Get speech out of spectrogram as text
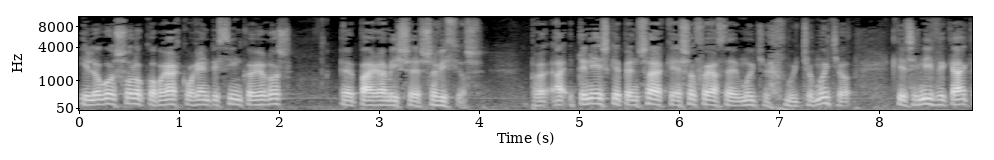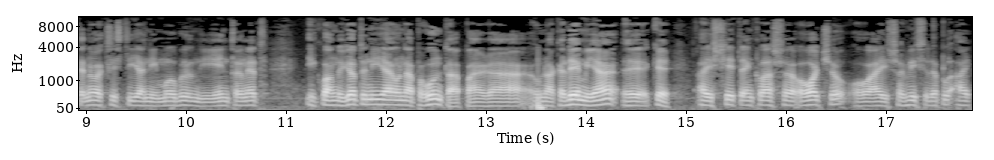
y luego solo cobrar 45 euros eh, para mis eh, servicios. Pero ah, tenéis que pensar que eso fue hace mucho, mucho, mucho, que significa que no existía ni móvil ni internet. Y cuando yo tenía una pregunta para una academia, eh, que hay siete en clase o ocho, o hay servicio de hay,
